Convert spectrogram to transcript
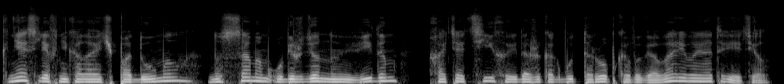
Князь Лев Николаевич подумал, но с самым убежденным видом хотя тихо и даже как будто робко выговаривая, ответил.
